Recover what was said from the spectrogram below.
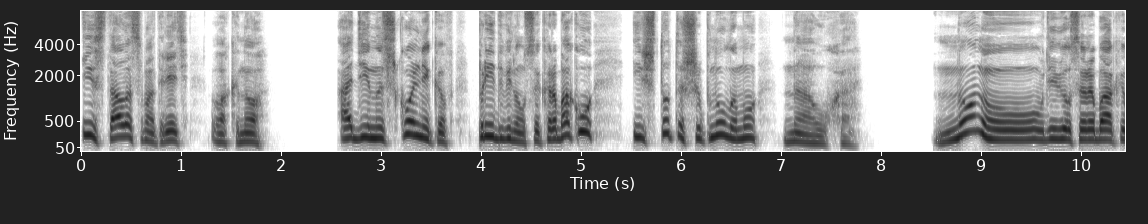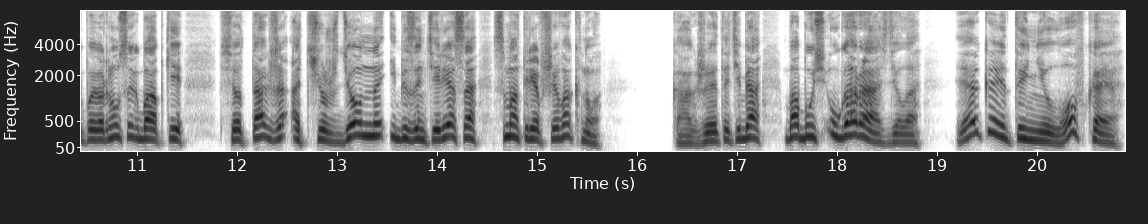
и стала смотреть в окно. Один из школьников придвинулся к рыбаку и что-то шепнул ему на ухо. «Ну-ну», — удивился рыбак и повернулся к бабке, все так же отчужденно и без интереса смотревший в окно. «Как же это тебя, бабусь, угораздило! Экая ты неловкая!»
